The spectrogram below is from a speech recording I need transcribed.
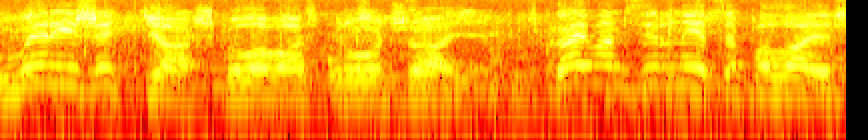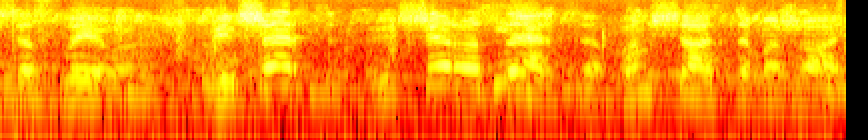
У вирій життя школа вас проводжає. Хай вам зірниця палає щаслива. Від, шерця, від щирого серця вам щастя бажаю.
